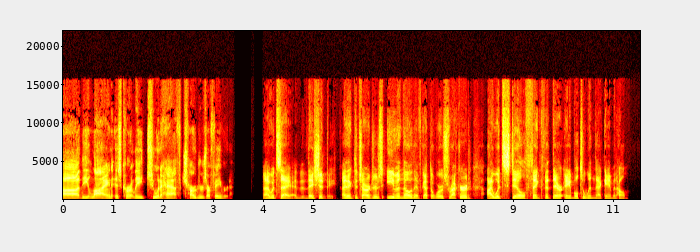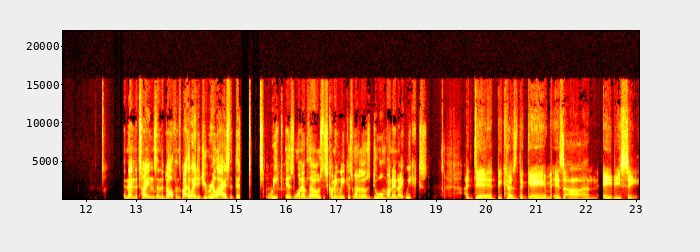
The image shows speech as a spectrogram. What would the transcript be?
Uh, the line is currently two and a half. Chargers are favored. I would say they should be. I think the Chargers, even though they've got the worst record, I would still think that they're able to win that game at home. And then the Titans and the Dolphins. By the way, did you realize that this week is one of those, this coming week is one of those dual Monday night weeks? I did because the game is on ABC.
